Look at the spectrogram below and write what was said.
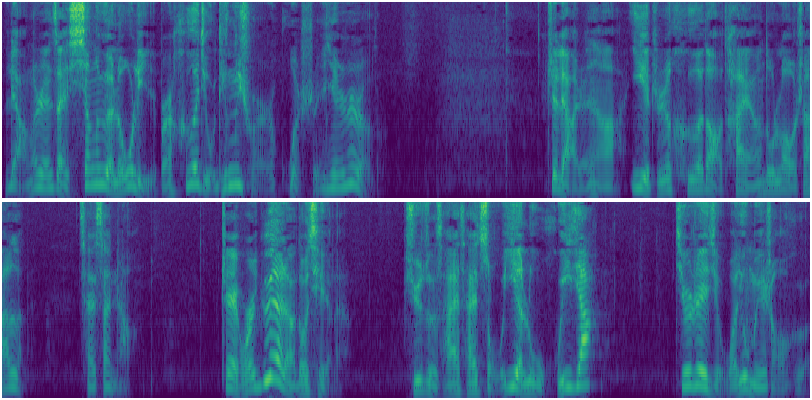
两个人在香月楼里边喝酒听曲儿过神仙日子。这俩人啊，一直喝到太阳都落山了，才散场。这会儿月亮都起来了，徐子才才走夜路回家。今儿这酒啊，又没少喝。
